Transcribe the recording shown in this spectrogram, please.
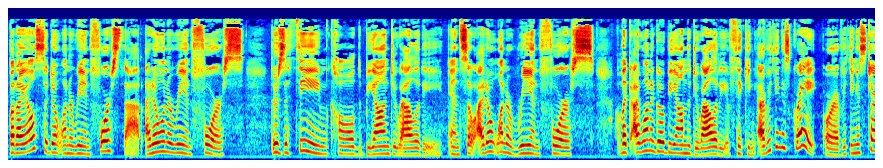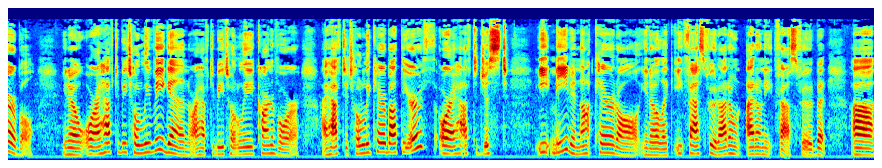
But I also don't want to reinforce that. I don't want to reinforce. There's a theme called beyond duality. And so I don't want to reinforce, like, I want to go beyond the duality of thinking everything is great or everything is terrible, you know, or I have to be totally vegan or I have to be totally carnivore. I have to totally care about the earth or I have to just eat meat and not care at all you know like eat fast food i don't i don't eat fast food but uh,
